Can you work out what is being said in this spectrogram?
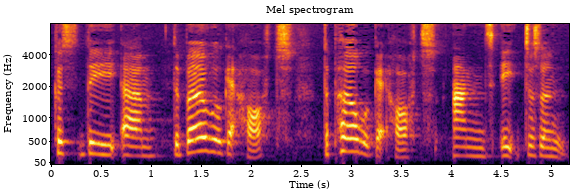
because the um, the burr will get hot the pearl will get hot and it doesn't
